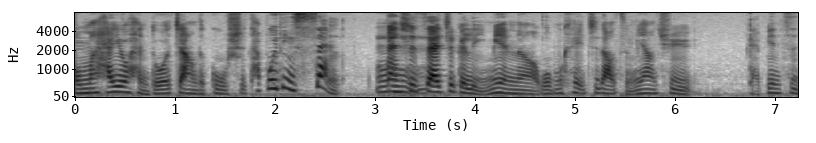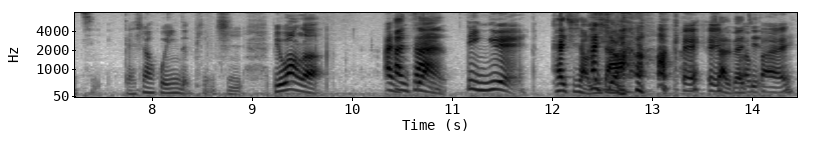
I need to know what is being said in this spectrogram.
我们还有很多这样的故事，它不一定散了。但是在这个里面呢，我们可以知道怎么样去改变自己，改善婚姻的品质。别忘了按赞、订阅、开启小铃铛。OK，下礼拜见。拜拜。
